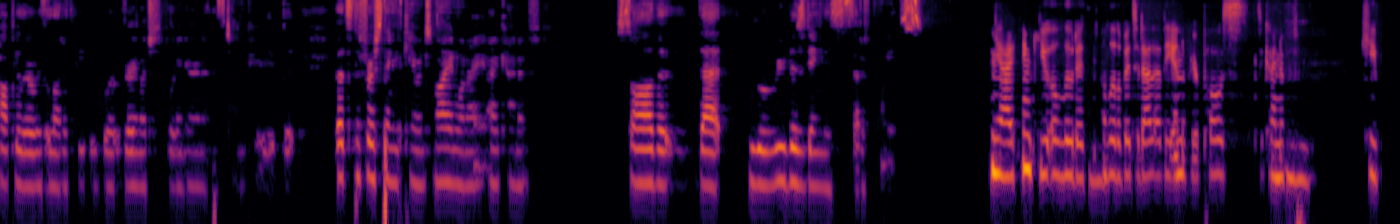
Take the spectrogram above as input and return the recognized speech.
popular with a lot of the people who are very much supporting Eren at this time period, but that's the first thing that came into mind when I, I kind of saw that that we were revisiting this set of points. Yeah, I think you alluded a little bit to that at the end of your post to kind of mm-hmm. keep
